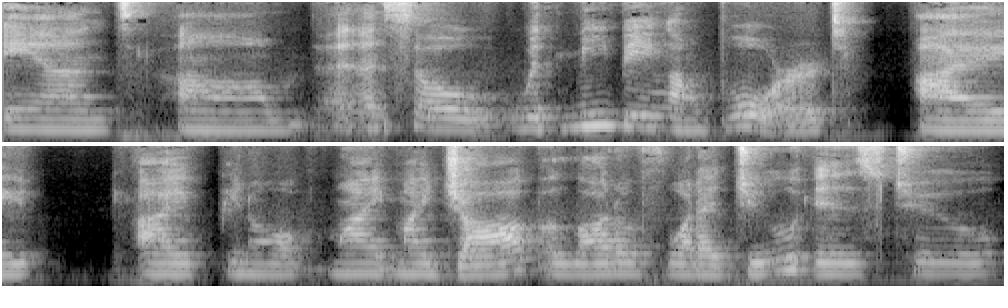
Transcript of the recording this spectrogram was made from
And um, and so with me being on board i i you know my my job a lot of what i do is to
